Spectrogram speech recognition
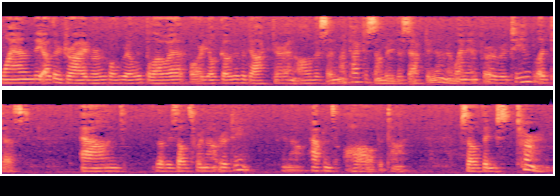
when the other driver will really blow it, or you'll go to the doctor and all of a sudden, I talked to somebody this afternoon who went in for a routine blood test, and the results were not routine. You know, happens all the time. So things turn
